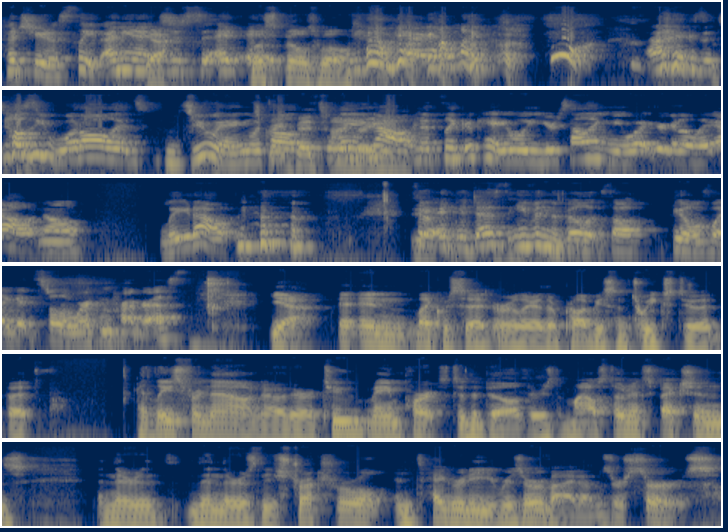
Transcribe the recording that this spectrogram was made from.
put you to sleep. I mean, it's Yeah. just, it, it, Most bills will. okay. I'm like, whew. Because it tells you what all it's doing, what's all it's laying reading. out. And it's like, okay, well, you're telling me what you're going to lay out. Now, lay it out. so Yeah. it, it does, even the bill itself feels like it's still a work in progress. Yeah, and like we said earlier, there'll probably be some tweaks to it, but at least for now, no, there are two main parts to the bill. There's the milestone inspections, and there then there's the structural integrity reserve items or SIRS.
